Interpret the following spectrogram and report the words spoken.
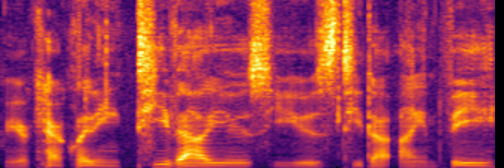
When you're calculating t values, you use t dot inv. When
